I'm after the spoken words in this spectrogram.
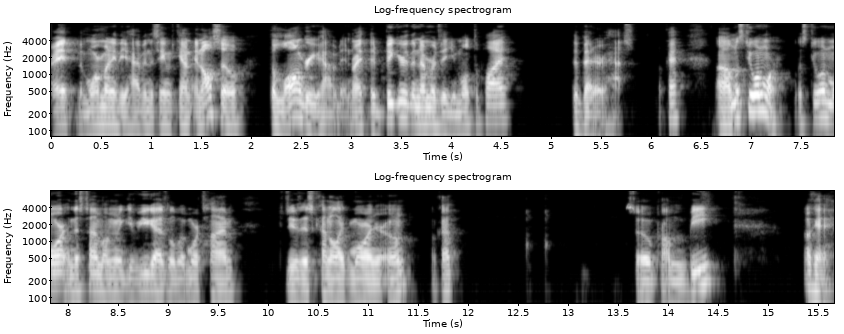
right? The more money that you have in the savings account, and also the longer you have it in, right? The bigger the numbers that you multiply, the better it has. Okay, um, let's do one more. Let's do one more, and this time I'm going to give you guys a little bit more time to do this, kind of like more on your own. Okay. So problem B. Okay,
